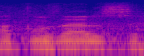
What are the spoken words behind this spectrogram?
Hakkımız hayırlısı.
